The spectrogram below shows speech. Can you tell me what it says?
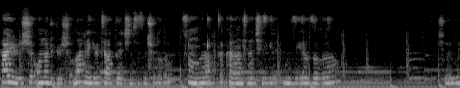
her yürüyüşü onur yürüyüşü olan LGBT artlar için çizmiş olalım. Son olarak da karantina çizgilerimizi yazalım. Şöyle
